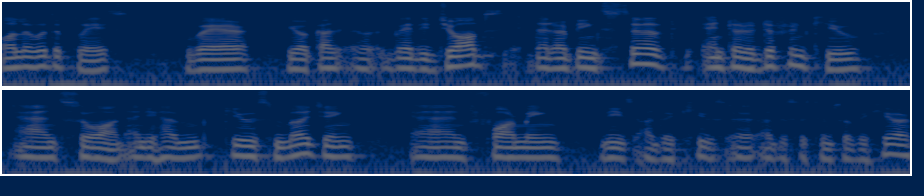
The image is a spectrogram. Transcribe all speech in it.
all over the place where your uh, where the jobs that are being served enter a different queue and so on and you have queues merging and forming these other queues uh, other systems over here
